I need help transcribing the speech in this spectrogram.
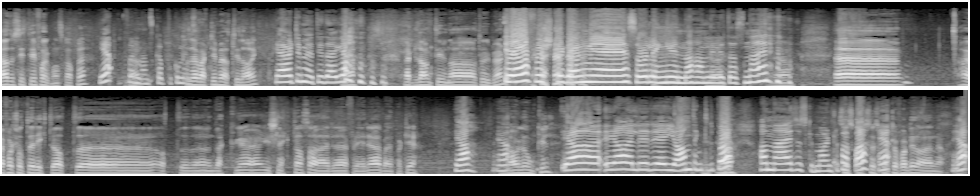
Ja, du sitter i formannskapet. Ja, formannskapet kommune. Så du har vært i møte i dag. Jeg har vært i møte i dag, ja. Vært langt unna Torbjørn. Ja, første gang eh, så lenge unna han lille tassen her. Ja. Eh, har jeg forstått det riktig at, eh, at eh, i slekta, så er flere i Arbeiderpartiet? Ja, Du ja. har vel en onkel? Ja, ja, eller eh, Jan tenkte du på? Ja. Han er søskenbarn til pappa. Søsken- Søskenbarn din er en, ja. Ja. ja,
